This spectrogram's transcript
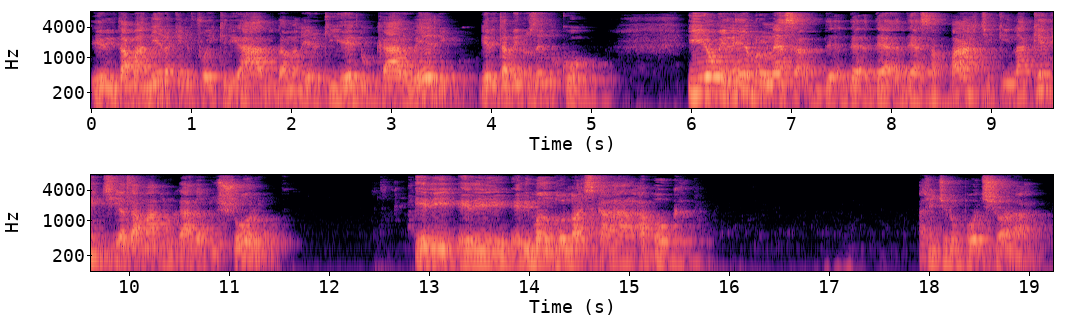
ele da maneira que ele foi criado, da maneira que educaram ele, ele também nos educou. E eu me lembro nessa de- de- de- dessa parte que naquele dia da madrugada do choro, ele, ele, ele mandou nós calar a boca. A gente não pôde chorar.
